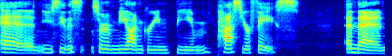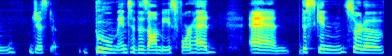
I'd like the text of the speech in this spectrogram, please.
And you see this sort of neon green beam pass your face and then just boom into the zombie's forehead. And the skin sort of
